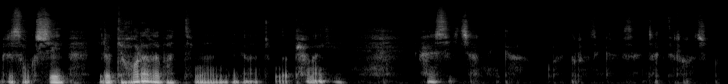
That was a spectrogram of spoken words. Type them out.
그래서 혹시 이렇게 허락을 받으면 내가 좀 더 편하게 할 수 있지 않을까. 막 그런 생각이 살짝 들어가지고.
